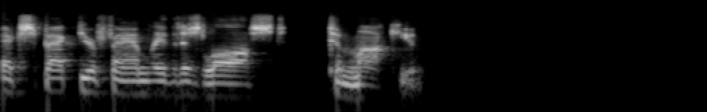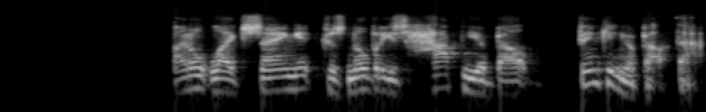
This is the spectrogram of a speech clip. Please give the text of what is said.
Expect your family that is lost to mock you. I don't like saying it because nobody's happy about thinking about that.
